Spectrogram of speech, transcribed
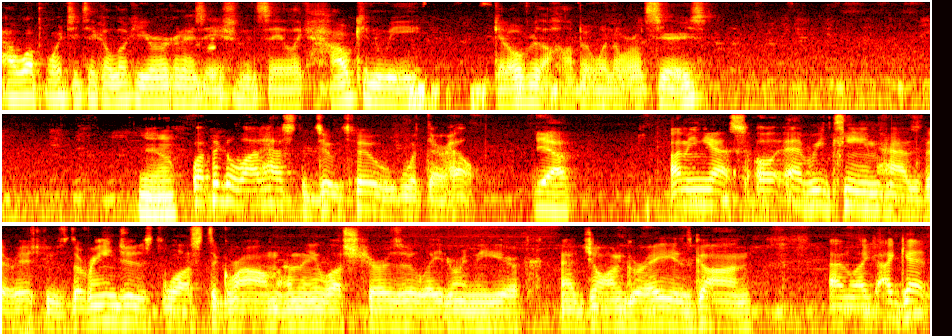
at what point do you take a look at your organization and say like, how can we get over the hump and win the World Series? Yeah. Well, I think a lot has to do too with their health. Yeah. I mean, yes, oh, every team has their issues. The Rangers lost DeGrom, and they lost Scherzer later in the year, and Jon Gray is gone. And, like, I get.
